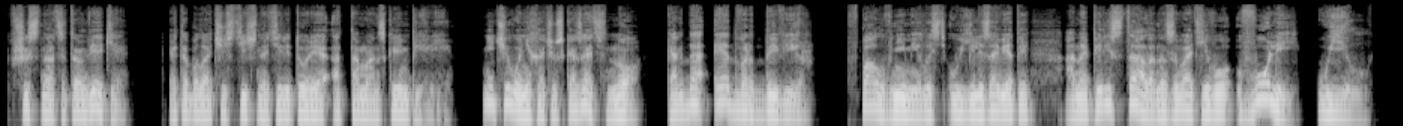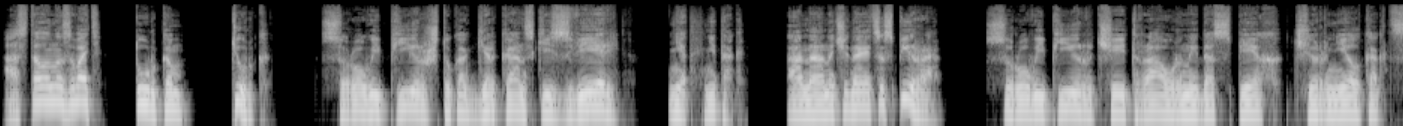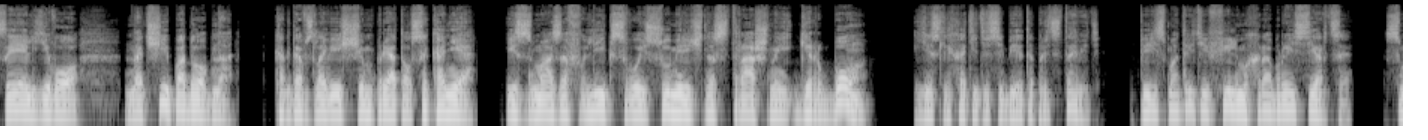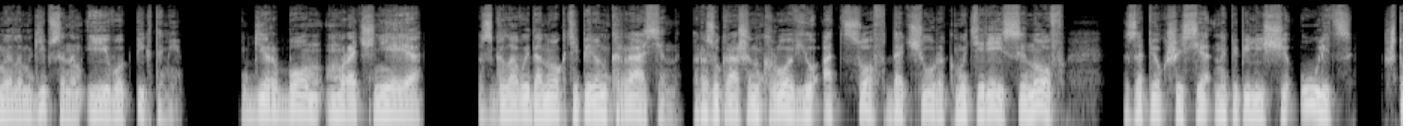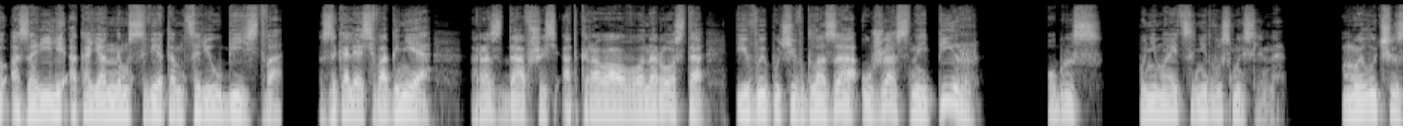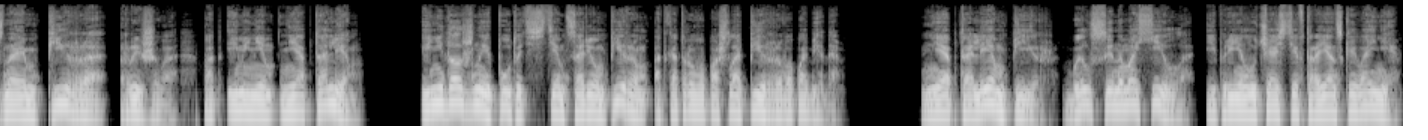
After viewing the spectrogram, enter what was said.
В XVI веке это была частичная территория Оттоманской империи. Ничего не хочу сказать, но когда Эдвард де Вир впал в немилость у Елизаветы, она перестала называть его волей Уилл, а стала называть турком тюрк. Суровый пир, что как герканский зверь. Нет, не так. Она начинается с пира. Суровый пир, чей траурный доспех чернел, как цель его, ночи подобно, когда в зловещем прятался коне, измазав лик свой сумеречно-страшный гербом, если хотите себе это представить, пересмотрите фильм «Храброе сердце» с Мэлом Гибсоном и его пиктами. Гербом мрачнее, с головы до ног теперь он красен, разукрашен кровью отцов, дочурок, матерей, сынов, запекшийся на пепелище улиц, что озарили окаянным светом цареубийства, закалясь в огне, раздавшись от кровавого нароста и выпучив глаза, ужасный пир, образ понимается недвусмысленно. Мы лучше знаем пирра рыжего под именем Неопталем и не должны путать с тем царем Пиром, от которого пошла Пиррова победа. Неопталем Пир был сыном Ахилла и принял участие в Троянской войне.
